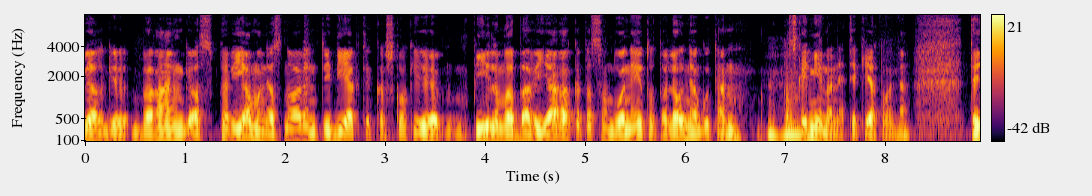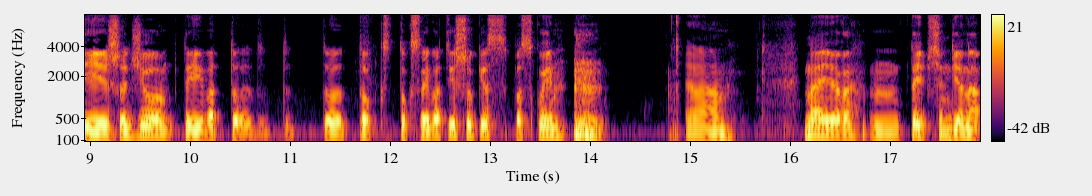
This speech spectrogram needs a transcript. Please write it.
vėlgi brangios priemonės norint įdiegti kažkokį pylimą barjerą kad tas vanduo neitų toliau negu ten pas kaimyną netekėtų ane tai žodžiu tai vat to, to, toks toksai vat iššūkis paskui na ir mm, taip šiandieną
